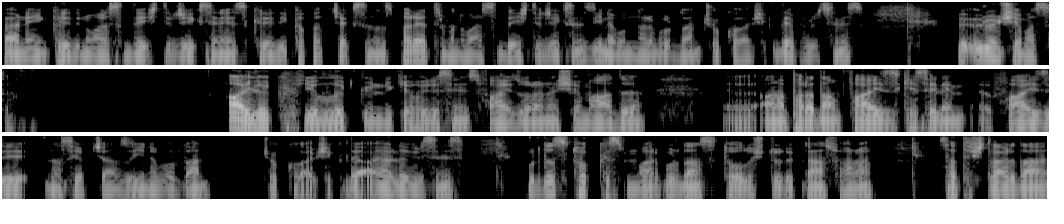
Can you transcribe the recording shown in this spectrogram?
örneğin kredi numarasını değiştireceksiniz, krediyi kapatacaksınız, para yatırma numarasını değiştireceksiniz. Yine bunları buradan çok kolay bir şekilde yapabilirsiniz. Ve ürün şeması. Aylık, yıllık, günlük yapabilirsiniz. Faiz oranı, şema adı, Eee, ana paradan faiz keselim. Faizi nasıl yapacağınızı yine buradan çok kolay bir şekilde ayarlayabilirsiniz. Burada stok kısmı var. Buradan stoğu oluşturduktan sonra satışlarda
